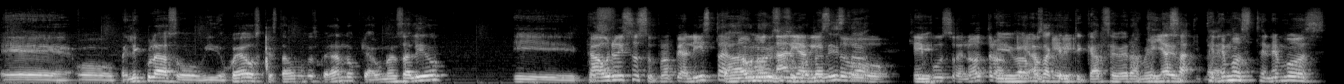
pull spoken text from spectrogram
eh, o películas o videojuegos que estamos esperando, que aún no han salido. Y, pues, cada uno hizo su propia lista, cada uno nadie ha visto qué puso el otro. Y vamos a criticar severamente. Ya tenemos, tenemos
